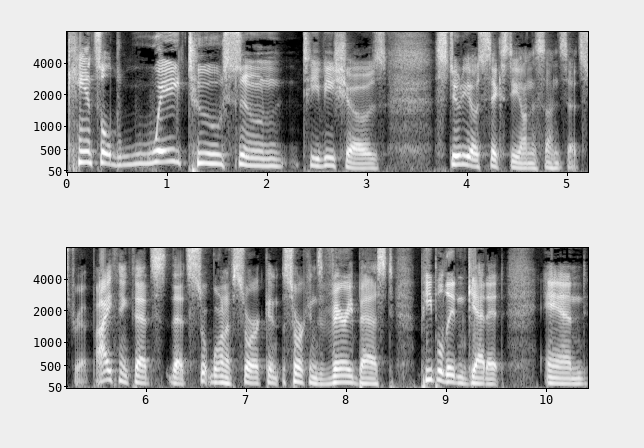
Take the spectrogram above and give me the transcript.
canceled way too soon TV shows, Studio 60 on the Sunset Strip. I think that's that's one of Sorkin, Sorkin's very best. People didn't get it, and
